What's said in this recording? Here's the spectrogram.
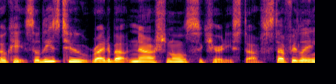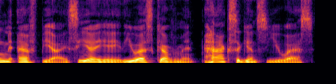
Okay, so these two write about national security stuff, stuff relating to FBI, CIA, the US government, hacks against the US.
